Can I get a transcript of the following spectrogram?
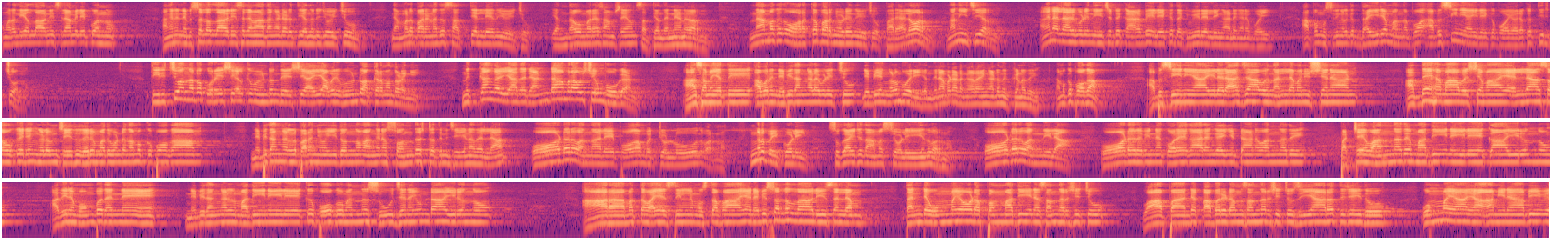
ഉമർ അലി അള്ളാഹുൻ ഇസ്ലാമിലേക്ക് വന്നു. അങ്ങനെ നബി സല്ലല്ലാഹു അലൈഹി സ്വലമ തങ്ങളുടെ അടുത്ത് എന്നിട്ട് ചോദിച്ചു നമ്മൾ പറയണത് സത്യല്ലേ എന്ന് ചോദിച്ചു. എന്താ ഉമ്മരെ സംശയം? സത്യം തന്നെയാണ് പറഞ്ഞു. എന്നാൽ നമുക്കിത് ഉറക്ക പറഞ്ഞൂടെ? എന്ന് ചോദിച്ചു. പറയാലോ പറഞ്ഞു. എന്നാൽ നീച്ചി പറഞ്ഞു. അങ്ങനെ എല്ലാവരും കൂടി നീച്ചിട്ട് കഴബയിലേക്ക് തക്ബീർ എല്ലിങ്ങാണ്ട് ഇങ്ങനെ പോയി. അപ്പം മുസ്ലിങ്ങൾക്ക് ധൈര്യം വന്നപ്പോൾ അബസീനിയയിലേക്ക് പോയവരൊക്കെ തിരിച്ചു വന്നു. തിരിച്ചു വന്നപ്പോൾ കുറേശ്യകൾക്ക് വീണ്ടും ദേഷ്യമായി അവർ വീണ്ടും അക്രമം തുടങ്ങി. നിൽക്കാൻ കഴിയാതെ രണ്ടാം പ്രാവശ്യവും പോവുകയാണ്. ആ സമയത്ത് അവർ നബി തങ്ങളെ വിളിച്ചു നബിയങ്ങളും പോരി എന്തിനാ ഇവിടെ അടങ്ങാറായങ്ങാണ്ട് നിൽക്കുന്നത് നമുക്ക് പോകാം. അബ്സീനിയയിലെ രാജാവ് നല്ല മനുഷ്യനാണ്. അദ്ദേഹം ആവശ്യമായ എല്ലാ സൗകര്യങ്ങളും ചെയ്തു തരും. അതുകൊണ്ട് നമുക്ക് പോകാം. നബി തങ്ങൾ പറഞ്ഞു ഇതൊന്നും അങ്ങനെ സ്വന്തം ഇഷ്ടത്തിന് ചെയ്യണതല്ല. ഓർഡർ വന്നാലേ പോകാൻ പറ്റുള്ളൂ എന്ന് പറഞ്ഞു. നിങ്ങൾ പൊയ്ക്കോളി. സുഖമായിട്ട് താമസിച്ചോളി എന്ന് പറഞ്ഞു. ഓർഡർ വന്നില്ല. ഓർഡർ പിന്നെ കുറേ കാലം കഴിഞ്ഞിട്ടാണ് വന്നത്. പക്ഷേ വന്നത് മദീനയിലേക്കായിരുന്നു. അതിനു മുമ്പ് തന്നെ നബിതങ്ങൾ മദീനയിലേക്ക് പോകുമെന്ന് സൂചനയുണ്ടായിരുന്നു. ആറാമത്തെ വയസ്സിൽ മുസ്തഫായ നബി സല്ലാ അലൈഹി വസല്ലം തന്റെ ഉമ്മയോടൊപ്പം മദീന സന്ദർശിച്ചു. വാപ്പാന്റെ കബറിടം സന്ദർശിച്ചു സിയാറത്ത് ചെയ്തു. ഉമ്മയായ ആമിന ബീവി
